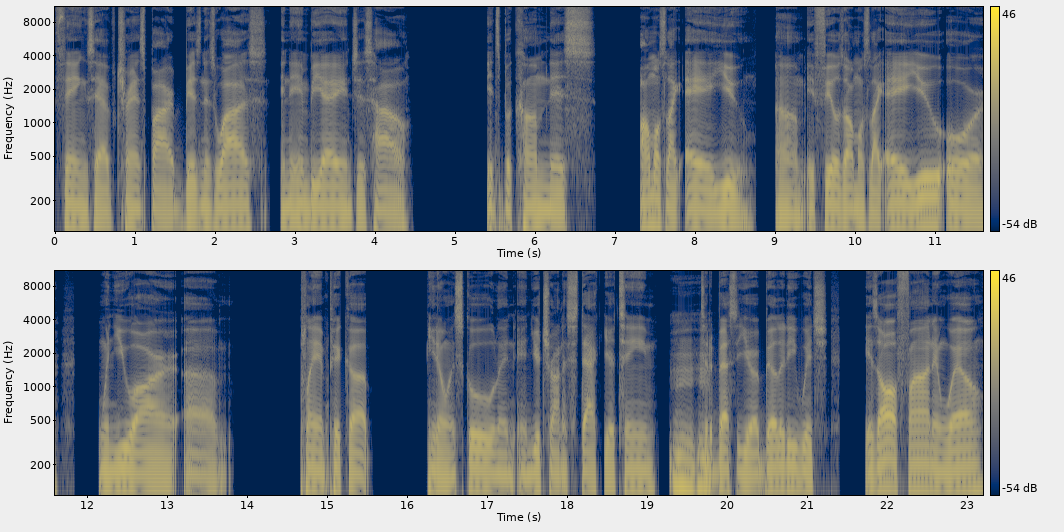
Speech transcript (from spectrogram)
things have transpired business wise in the NBA and just how it's become this almost like AAU. Um, it feels almost like AAU or when you are um, playing pickup you know, in school and, and you're trying to stack your team Mhm. to the best of your ability, which is all fine and well,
